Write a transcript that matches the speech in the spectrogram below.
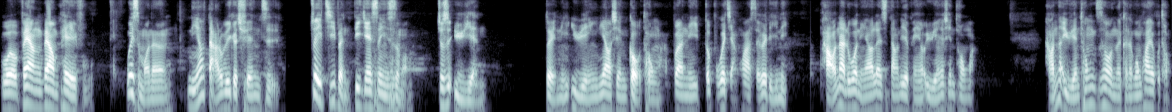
我非常非常佩服。为什么呢？你要打入一个圈子，最基本第一件事情是什么？就是语言。对，你语言一定要先沟通嘛，不然你都不会讲话，谁会理你？好，那如果你要认识当地的朋友，语言要先通嘛。好，那语言通之后呢，可能文化又不同，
